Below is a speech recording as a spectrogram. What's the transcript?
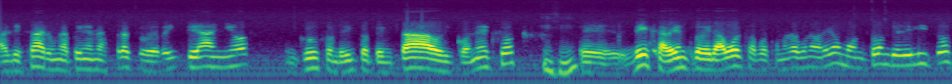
alejar una pena en abstracto de 20 años, incluso en delitos tentados y conexos, eh, deja dentro de la bolsa, por llamarlo de alguna manera, un montón de delitos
